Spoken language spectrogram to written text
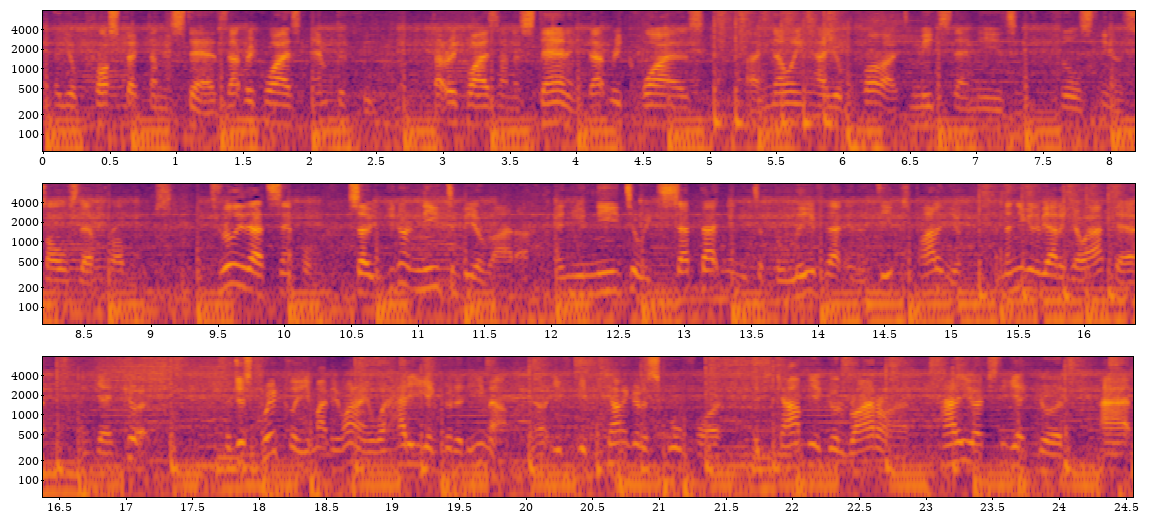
that your prospect understands. That requires empathy. That requires understanding. That requires uh, knowing how your product meets their needs and fulfills, you know, solves their problems. It's really that simple. So you don't need to be a writer, and you need to accept that. You need to believe that in the deepest part of you, and then you're going to be able to go out there and get good. So just quickly, you might be wondering, well, how do you get good at email? You know, if, if you can't go to school for it, if you can't be a good writer on it, how do you actually get good at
